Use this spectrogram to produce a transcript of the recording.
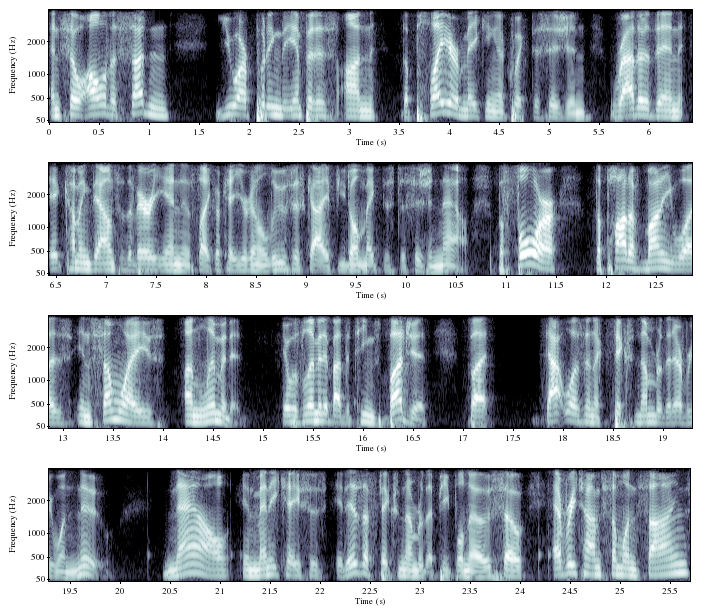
And so all of a sudden, you are putting the impetus on the player making a quick decision rather than it coming down to the very end and it's like, okay, you're going to lose this guy if you don't make this decision now. Before, the pot of money was in some ways unlimited. It was limited by the team's budget, but that wasn't a fixed number that everyone knew. Now, in many cases, it is a fixed number that people know. So every time someone signs,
